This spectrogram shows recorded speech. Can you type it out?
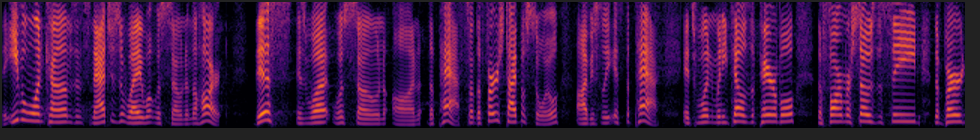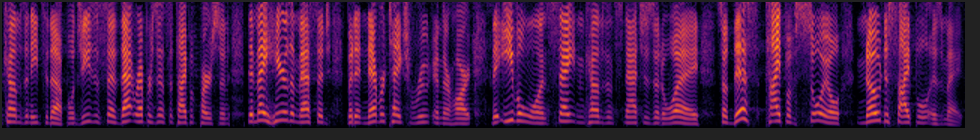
the evil one comes and snatches away what was sown in the heart. This is what was sown on the path. So, the first type of soil, obviously, it's the path. It's when, when he tells the parable, the farmer sows the seed, the bird comes and eats it up. Well, Jesus says that represents the type of person that may hear the message, but it never takes root in their heart. The evil one, Satan, comes and snatches it away. So, this type of soil, no disciple is made.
